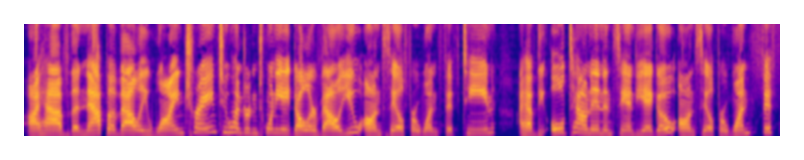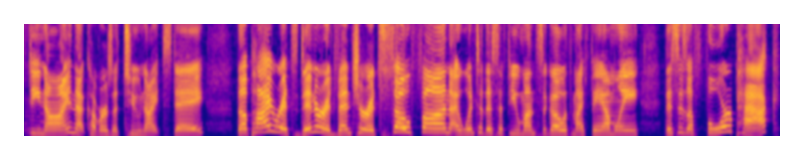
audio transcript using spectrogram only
I have the Napa Valley Wine Train, $228 value on sale for 115. I have the Old Town Inn in San Diego on sale for 159. That covers a two-night stay. The Pirates Dinner Adventure. It's so fun. I went to this a few months ago with my family. This is a four pack.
